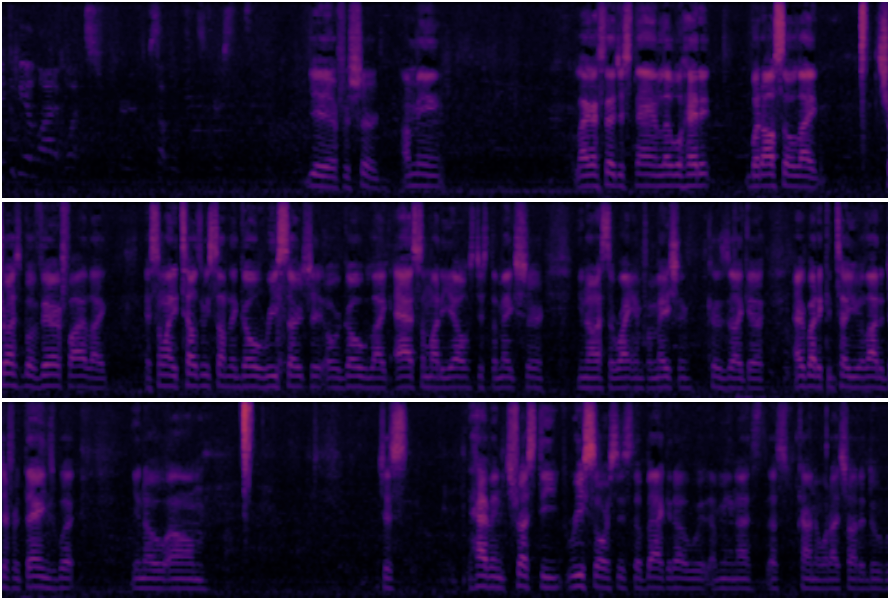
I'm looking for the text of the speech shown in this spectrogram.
it could be a lot at once for someone's first season. Yeah, for sure. I mean, like I said, just staying level-headed, but also like trust but verify. Like if somebody tells me something, go research it or go like ask somebody else just to make sure you know that's the right information. Because like uh, everybody can tell you a lot of different things, but you know, um, just having trusty resources to back it up with. I mean, that's that's kind of what I try to do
